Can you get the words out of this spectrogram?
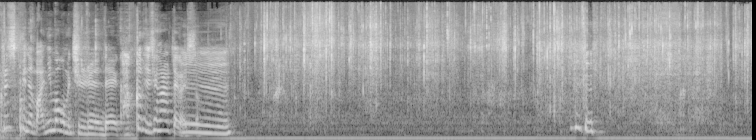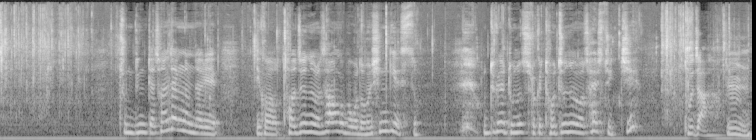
크리스피는 많이 먹으면 질리는데 가끔씩 생각할 때가 있어. 음. 중딩 때 선생님들이 이거 더즌으로 사온 거 보고 너무 신기했어. 어떻게 도넛을 이렇게 더즌으로 살 수 있지? 부자. 음.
